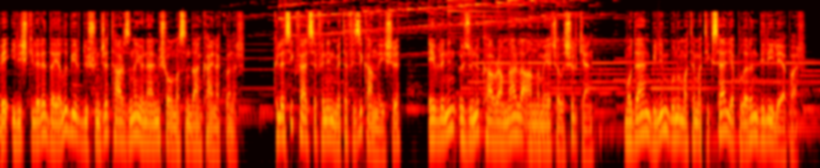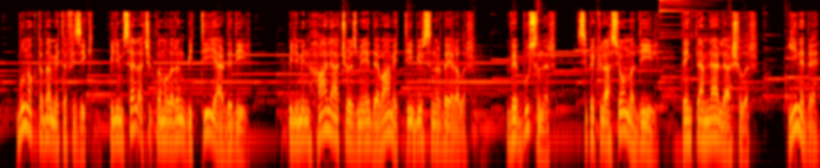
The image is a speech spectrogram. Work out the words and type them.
ve ilişkilere dayalı bir düşünce tarzına yönelmiş olmasından kaynaklanır. Klasik felsefenin metafizik anlayışı, evrenin özünü kavramlarla anlamaya çalışırken, modern bilim bunu matematiksel yapıların diliyle yapar. Bu noktada metafizik, bilimsel açıklamaların bittiği yerde değil, bilimin hala çözmeye devam ettiği bir sınırda yer alır. Ve bu sınır, spekülasyonla değil, denklemlerle aşılır. Yine de,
